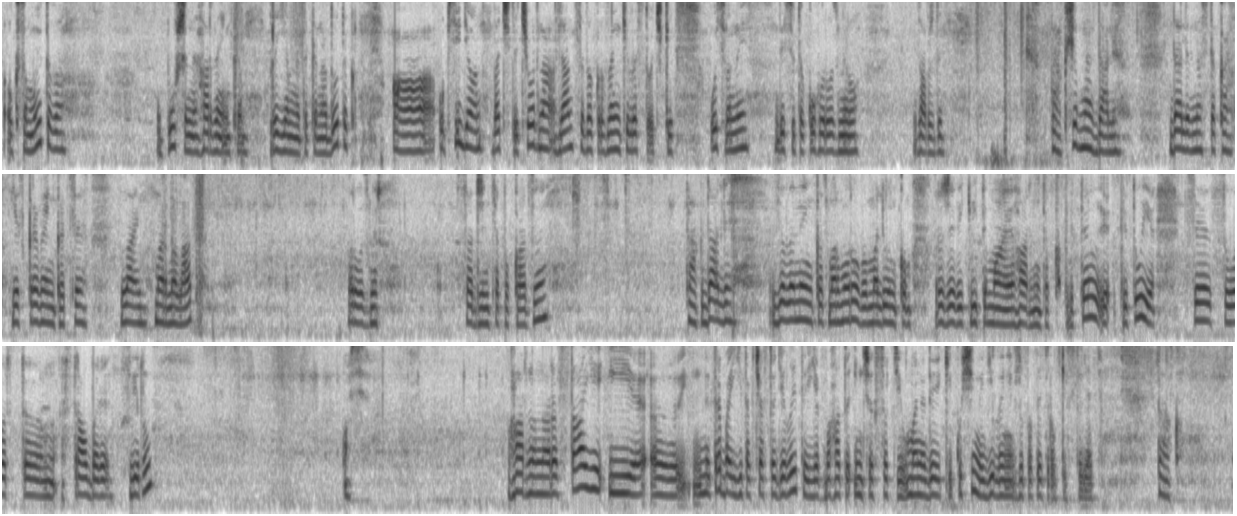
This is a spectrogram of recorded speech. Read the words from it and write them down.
оксамитове, опушене, гарненьке, приємне таке на дотик. А обсідіан, бачите, чорна, глянцева, кругленькі листочки. Ось вони десь у такого розміру завжди. Так, що в нас далі? Далі в нас така яскравенька це лайм мармелад. Розмір саджанця показую. Так, далі зелененька з мармуровим малюнком рожеві квіти має, гарно так квітує. Це сорт ем, Strawberry Swirl. Ось. Гарно наростає і е, не треба її так часто ділити, як багато інших сортів. У мене деякі кущі не ділені вже по 5 років стоять. Так,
